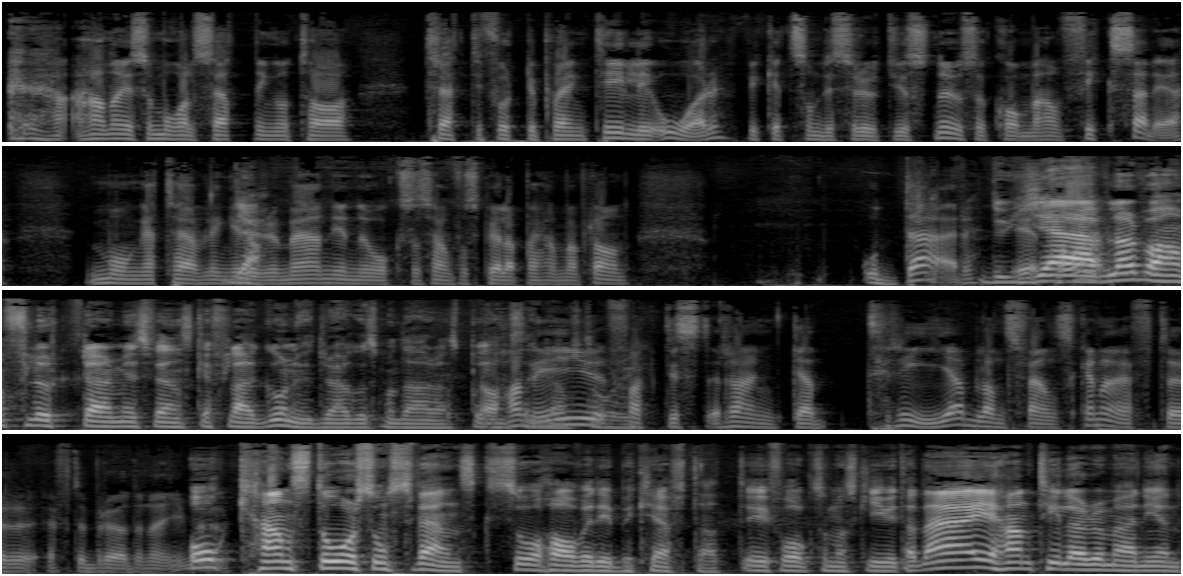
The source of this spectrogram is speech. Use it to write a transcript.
Han har ju som målsättning att ta 30-40 poäng till i år Vilket som det ser ut just nu så kommer han fixa det Många tävlingar ja. i Rumänien nu också så han får spela på hemmaplan och där Du jävlar vad han flörtar med svenska flaggor nu, Dragos Modaras på Ja, han är ju faktiskt rankad trea bland svenskarna efter, efter bröderna Ymer. Och han står som svensk, så har vi det bekräftat. Det är folk som har skrivit att nej, han tillhör Rumänien.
